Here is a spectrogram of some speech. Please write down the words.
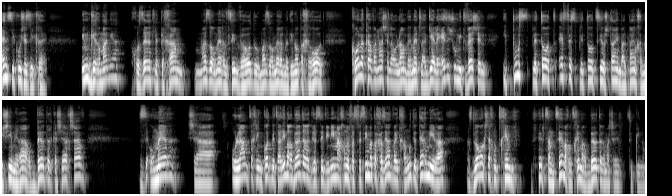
אין סיכוי שזה יקרה. אם גרמניה חוזרת לפחם, מה זה אומר על סין והודו, מה זה אומר על מדינות אחרות, כל הכוונה של העולם באמת להגיע לאיזשהו מתווה של איפוס פליטות, אפס פליטות CO2 ב-2050, נראה הרבה יותר קשה עכשיו. זה אומר שהעולם צריך לנקוט בצעדים הרבה יותר אגרסיביים. אם אנחנו מפספסים בתחזיות וההתחממות יותר מהירה, אז לא רק שאנחנו צריכים לצמצם, אנחנו צריכים הרבה יותר ממה שציפינו.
